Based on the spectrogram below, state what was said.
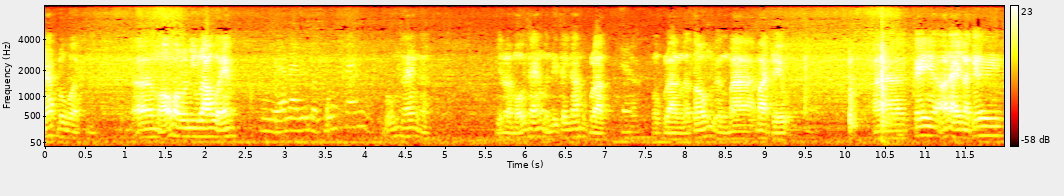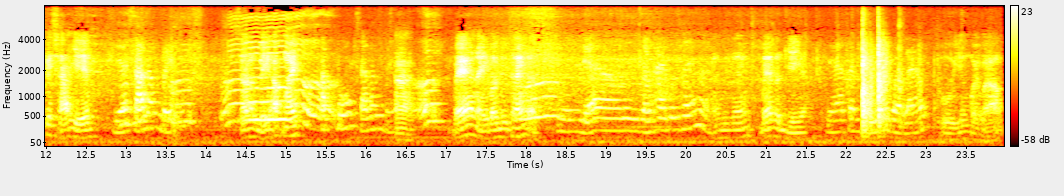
Giáp luôn rồi. À, mổ bao nhiêu lâu rồi em? Dạ nay được 4 tháng. 4 tháng rồi vậy là mỗi tháng mình đi tới khám một lần. Dạ. một lần là tốn gần 3 ba triệu. À, cái ở đây là cái cái xã gì em? Dạ xã Láng Biển xã Láng Biển ấp mấy ấp 4 xã Láng Biển à bé này bao nhiêu tháng rồi? Ừ, dạ gần 20 tháng rồi. 20 tháng. Bé tên gì à dạ tên Bùi Văn Hoài Bảo. Bùi Văn Hoài Bảo.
